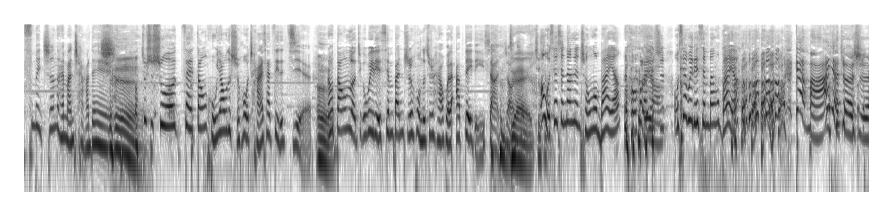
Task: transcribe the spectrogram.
四妹真的还蛮茶的诶。是，就是说，在当狐妖的时候查一下自己的姐，嗯然后当了这个位列仙班之后呢，就是还要回来 update 一下，你知道吗？对就是哦，我现在仙丹练成了，拜呀。然后后来又是，我现在位列仙班，我拜呀。干嘛呀？这是。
